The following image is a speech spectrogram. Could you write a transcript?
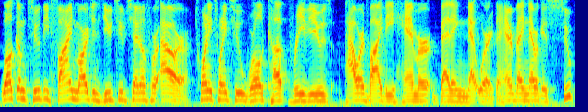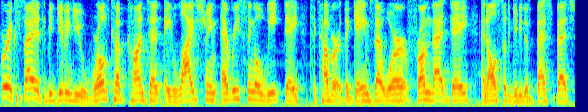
Welcome to the Fine Margins YouTube channel for our 2022 World Cup previews powered by the Hammer Betting Network. The Hammer Betting Network is super excited to be giving you World Cup content, a live stream every single weekday to cover the games that were from that day and also to give you the best bets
